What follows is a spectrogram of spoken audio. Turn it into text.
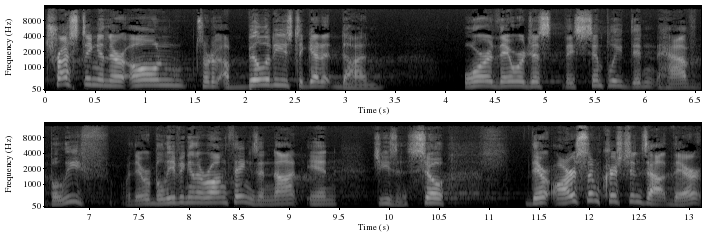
trusting in their own sort of abilities to get it done, or they were just, they simply didn't have belief, or they were believing in the wrong things and not in Jesus. So, there are some Christians out there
